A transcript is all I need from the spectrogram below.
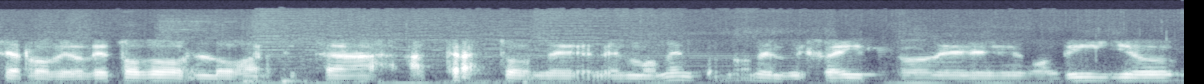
se rodeó de todos los artistas abstractos del momento, ¿no? de Luis Feito, de Godillo,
